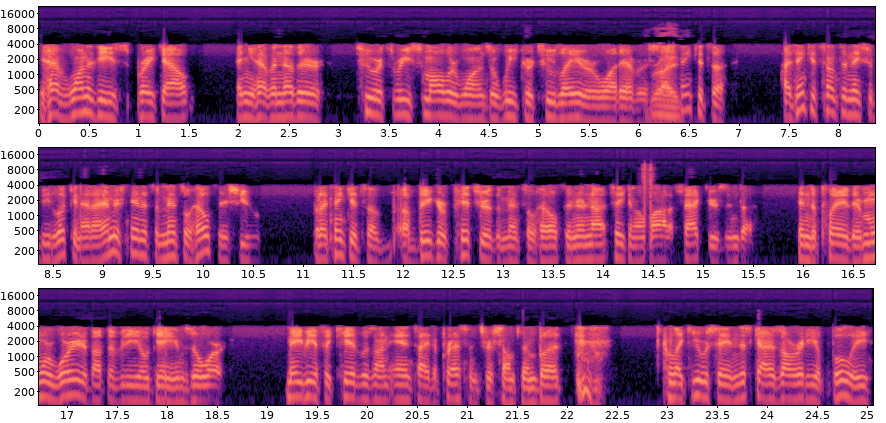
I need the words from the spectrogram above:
you have one of these break out, and you have another two or three smaller ones a week or two later or whatever. So I think it's a I think it's something they should be looking at. I understand it's a mental health issue, but I think it's a, a bigger picture of the mental health, and they're not taking a lot of factors into into play. They're more worried about the video games, or maybe if a kid was on antidepressants or something. But like you were saying, this guy is already a bully.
